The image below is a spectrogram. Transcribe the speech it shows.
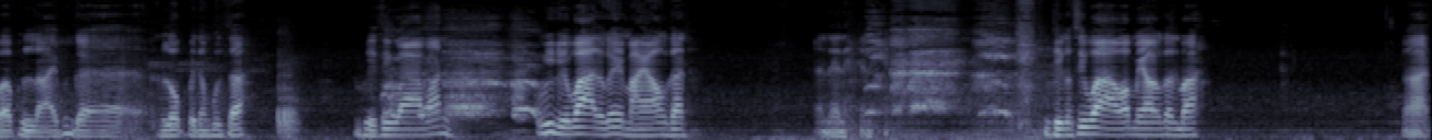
ว่าเพิ่นหลายเพิ่นก็ลบไปทางพุทธะเพสิว่ามันวิเพว่าแล้วก็ให้มายเอากันอันนี้น พี่ก็สิว่าว่าแมวกันปะอ่าน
